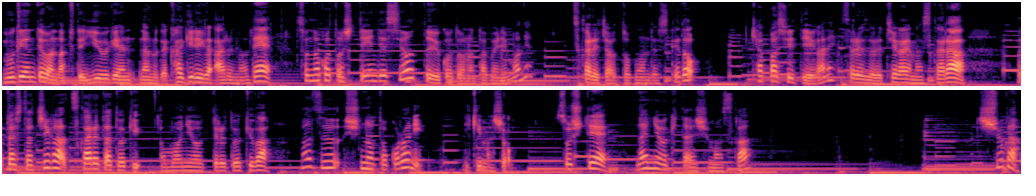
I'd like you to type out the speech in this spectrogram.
無限ではなくて有限なので限りがあるのでそのことを知っていいんですよということのためにもね疲れちゃうと思うんですけどキャパシティがねそれぞれ違いますから私たちが疲れた時重荷を負ってる時はまず主のところに行きましょうそして何を期待しますか？主が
